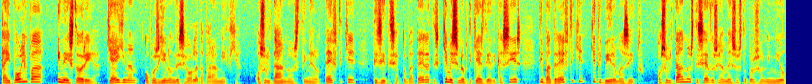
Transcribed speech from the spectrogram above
Τα υπόλοιπα είναι ιστορία και έγιναν όπως γίνονται σε όλα τα παραμύθια. Ο Σουλτάνος την ερωτεύτηκε, τη ζήτησε από τον πατέρα της και με συνοπτικές διαδικασίες την παντρεύτηκε και την πήρε μαζί του. Ο Σουλτάνος της έδωσε αμέσως το προσωνύμιο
